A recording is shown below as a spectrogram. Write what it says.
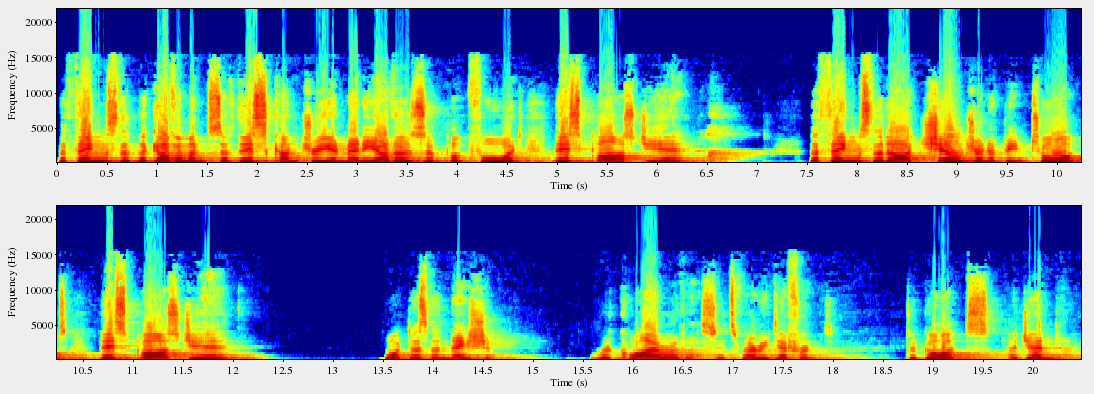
the things that the governments of this country and many others have put forward this past year, the things that our children have been taught this past year, what does the nation require of us? It's very different to God's agenda.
